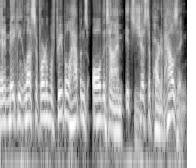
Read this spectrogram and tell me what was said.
and it making it less affordable for people happens all the time. It's mm. just a part of housing.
